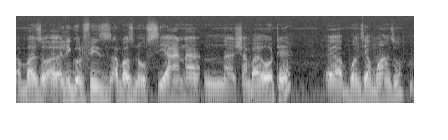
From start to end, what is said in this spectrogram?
-hmm. ambazo uh, legal fees ambazo zinahusiana na shamba yote eh, uh, mwanzo mm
